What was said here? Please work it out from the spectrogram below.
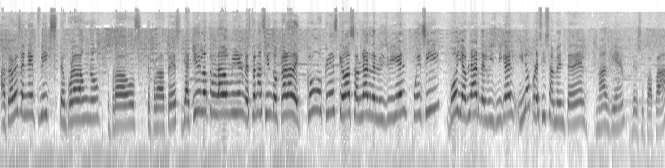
a través de Netflix, temporada 1, temporada 2, temporada 3. Y aquí del otro lado, miren, me están haciendo cara de ¿cómo crees que vas a hablar de Luis Miguel? Pues sí, voy a hablar de Luis Miguel y no precisamente de él, más bien de su papá,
